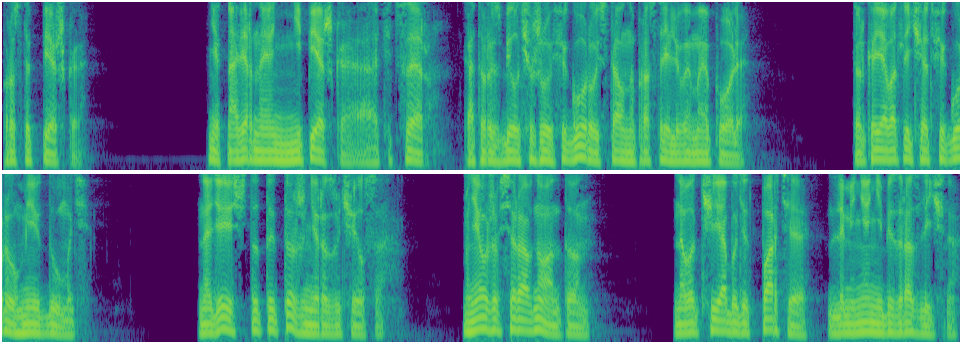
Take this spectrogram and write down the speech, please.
просто пешка. Нет, наверное, не пешка, а офицер, который сбил чужую фигуру и стал на простреливаемое поле. Только я, в отличие от фигуры, умею думать. Надеюсь, что ты тоже не разучился. Мне уже все равно, Антон. Но вот чья будет партия, для меня не безразлично.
